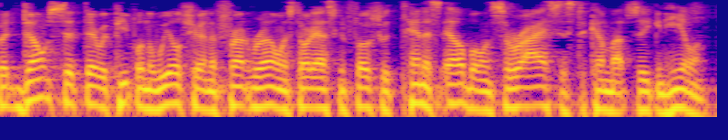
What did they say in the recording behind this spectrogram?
But don't sit there with people in the wheelchair in the front row and start asking folks with tennis elbow and psoriasis to come up so you can heal them.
